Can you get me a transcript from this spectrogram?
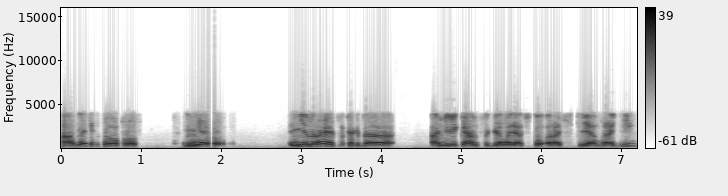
А знаете, какой вопрос? Мне не нравится, когда американцы говорят, что Россия враги,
